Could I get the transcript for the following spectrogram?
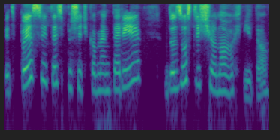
підписуйтесь, пишіть коментарі. До зустрічі у нових відео.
